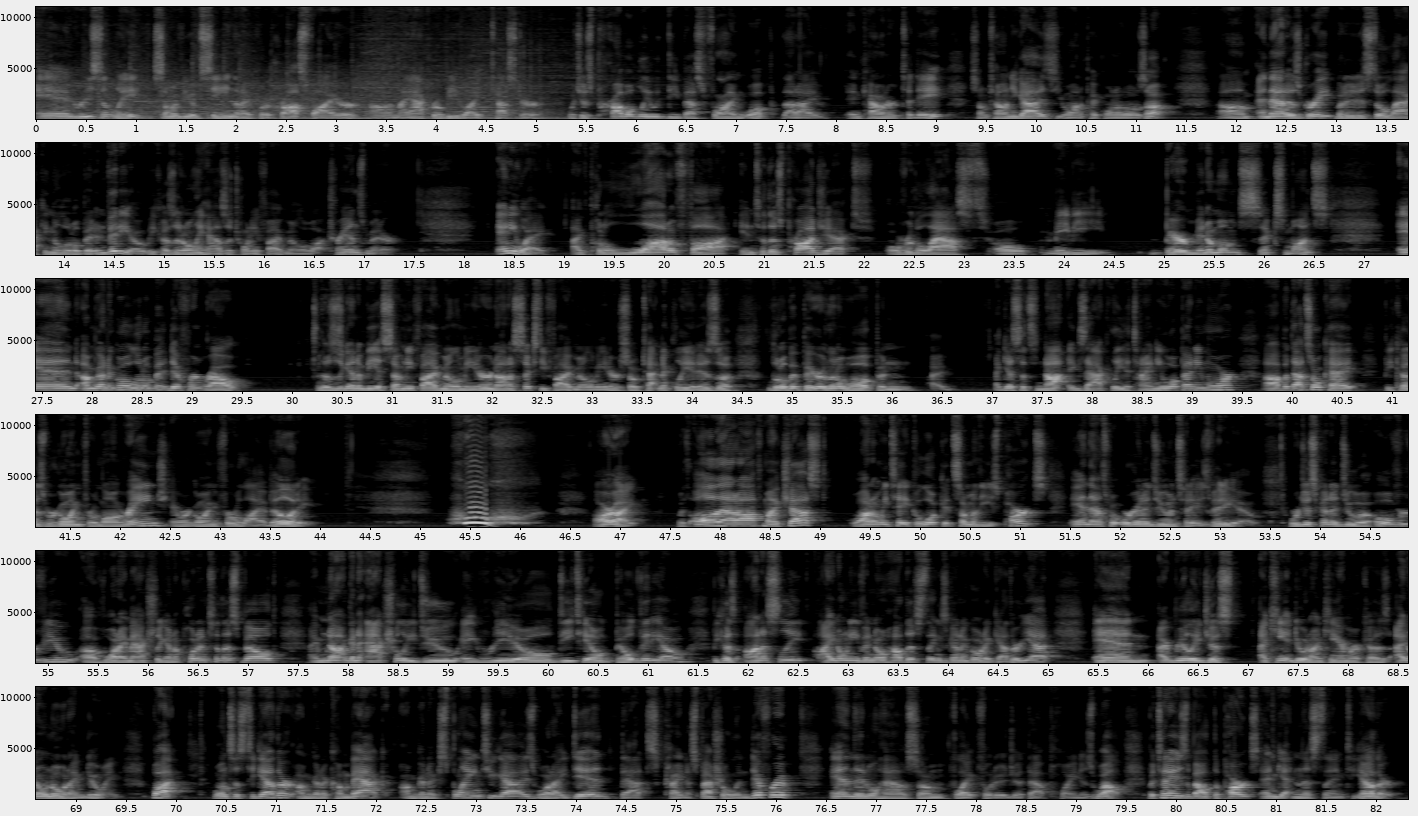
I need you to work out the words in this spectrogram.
And recently, some of you have seen that I put a crossfire on my AcroBee Lite tester, which is probably the best flying whoop that I've encountered to date. So I'm telling you guys, you want to pick one of those up. Um, and that is great, but it is still lacking a little bit in video because it only has a 25 milliwatt transmitter. Anyway, I've put a lot of thought into this project over the last, oh, maybe bare minimum six months. And I'm going to go a little bit different route. This is going to be a 75 millimeter, not a 65 millimeter. So technically, it is a little bit bigger than a whoop, and I I guess it's not exactly a tiny whoop anymore, uh, but that's okay because we're going for long range and we're going for reliability. Whew! All right, with all of that off my chest, why don't we take a look at some of these parts and that's what we're going to do in today's video we're just going to do an overview of what i'm actually going to put into this build i'm not going to actually do a real detailed build video because honestly i don't even know how this thing's going to go together yet and i really just i can't do it on camera because i don't know what i'm doing but once it's together, I'm going to come back. I'm going to explain to you guys what I did that's kind of special and different, and then we'll have some flight footage at that point as well. But today's about the parts and getting this thing together.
